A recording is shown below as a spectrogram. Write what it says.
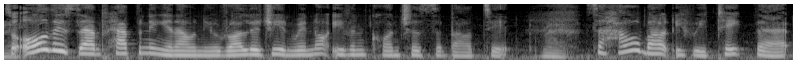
So all this is happening in our neurology, and we're not even conscious about it. Right. So how about if we take that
